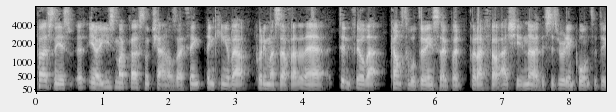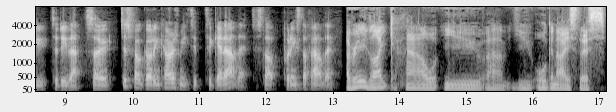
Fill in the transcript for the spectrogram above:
personally is uh, you know using my personal channels i think thinking about putting myself out there didn't feel that comfortable doing so but but i felt actually no this is really important to do to do that. So just felt god encouraged me to, to get out there to start putting stuff out there. I really like how you um, you organize this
